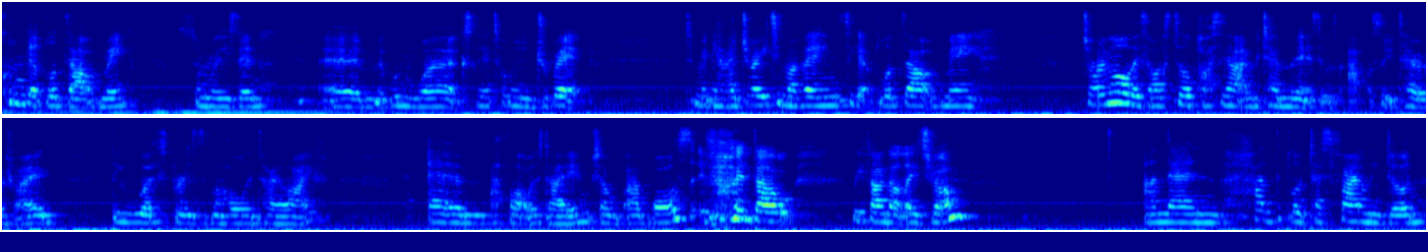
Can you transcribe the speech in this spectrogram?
Couldn't get bloods out of me for some reason. Um, it wouldn't work, so they told me to drip to make me hydrate in my veins to get bloods out of me. During all this, I was still passing out every 10 minutes. It was absolutely terrifying. The worst experience of my whole entire life. Um, I thought I was dying, which I, I was. It found out, we found out later on and then had the blood test finally done,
